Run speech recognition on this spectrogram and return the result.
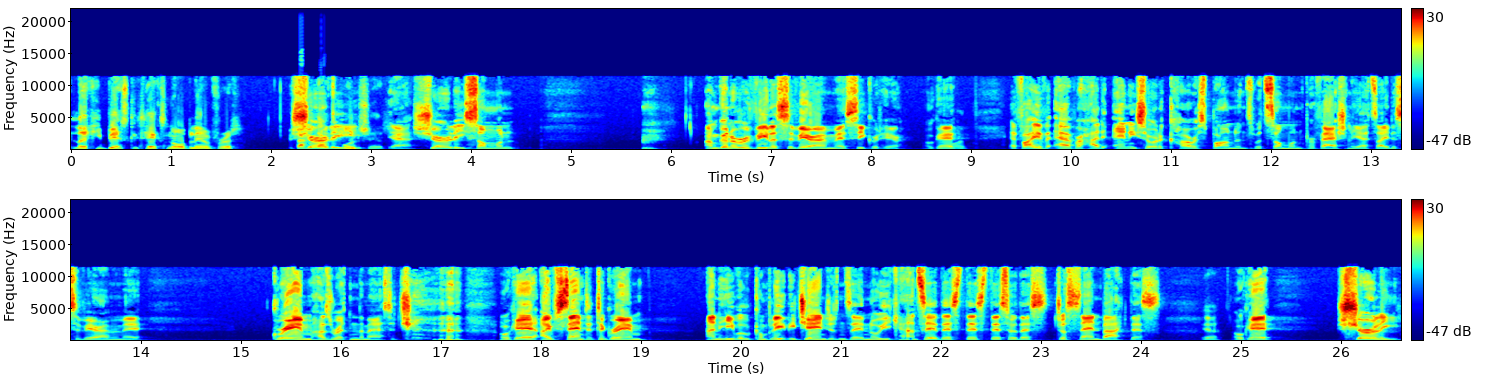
like he basically takes no blame for it. That- that's surely, bullshit. yeah, surely someone. I'm going to reveal a severe MMA secret here, okay? If I have ever had any sort of correspondence with someone professionally outside of severe MMA, Graham has written the message. okay? I've sent it to Graham, and he will completely change it and say, no, you can't say this, this, this, or this. Just send back this. Yeah. Okay? Surely,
